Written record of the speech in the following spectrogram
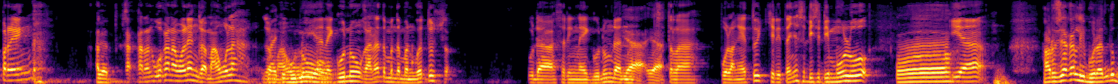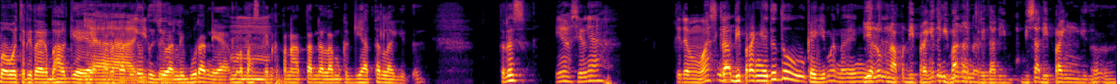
kepereng. Ka- karena gue kan awalnya nggak mau lah, nggak Naik mau gunung. iya, naik gunung karena teman-teman gue tuh udah sering naik gunung dan Ya, ya. setelah pulangnya tuh ceritanya sedih-sedih mulu. Oh, Iya. harusnya kan liburan tuh bawa cerita yang bahagia ya, Iya, karena kan itu gitu. tujuan liburan ya, Hmm. melepaskan kepenatan dalam kegiatan lah gitu. Terus Ya hasilnya tidak nggak memuaskan. di pranknya itu tuh kayak gimana? Yang Iya, gitu? lu kenapa di prank itu gimana? Gimana? Cerita di bisa di prank gitu. Heeh.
